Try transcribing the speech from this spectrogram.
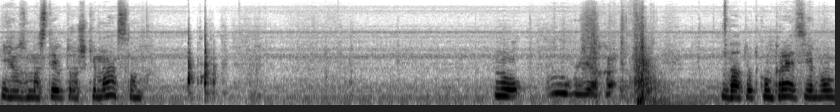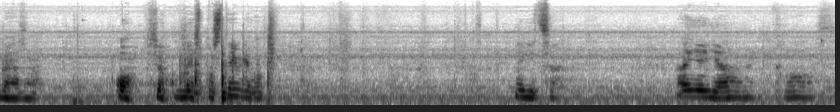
його. Змастив трошки маслом. Ну, ну, бляха. Да, тут компресія бомбезна. О, все, вниз спустив його. Дивіться. Ай-яй-яй, клас.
